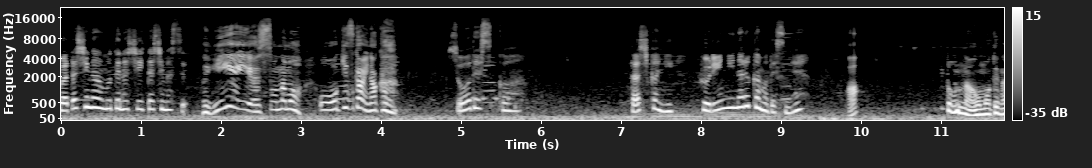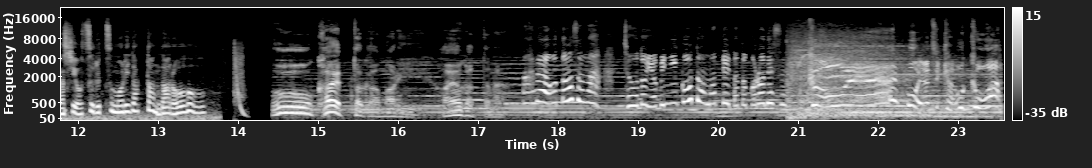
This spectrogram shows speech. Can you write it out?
私がおもてなしいたします。いえいえそんなもんお気遣いなく。そうですか。確かに不倫になるかもですね。あ？どんなおもてなしをするつもりだったんだろおお帰ったかマリー。早かったな。あらお父様。ちょうど呼びに行こうと思っていたところです。親父顔怖っ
